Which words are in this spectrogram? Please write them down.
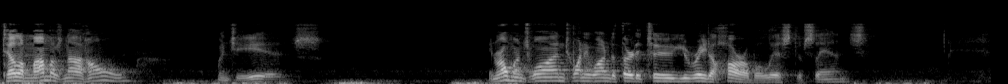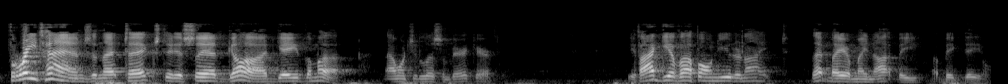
Tell them mama's not home when she is. In Romans 1, 21 to 32, you read a horrible list of sins. Three times in that text it is said God gave them up. I want you to listen very carefully. If I give up on you tonight, that may or may not be a big deal.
